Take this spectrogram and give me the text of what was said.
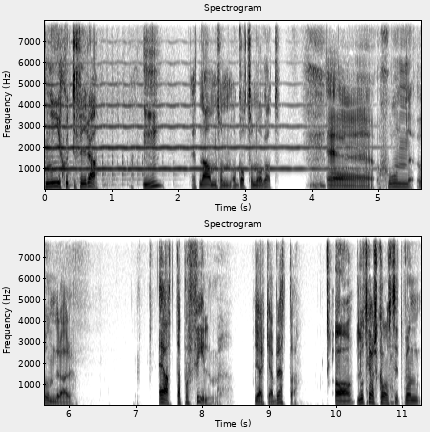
Sny74. Mm. Ett namn som har gått som något. Eh, hon undrar, äta på film? Jerka, berätta. Ja. Det låter kanske konstigt, men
